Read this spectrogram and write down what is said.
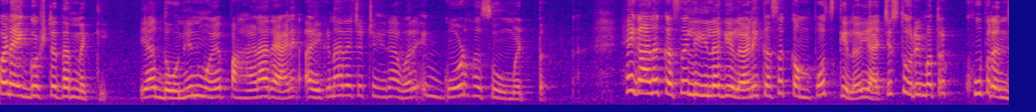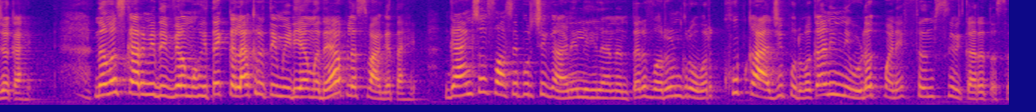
पण एक गोष्ट तर नक्की या दोन्हींमुळे पाहणाऱ्या आणि ऐकणाऱ्याच्या चेहऱ्यावर एक गोड हसू उमटतं. हे गाणं कसं लिहिलं गेलं आणि कसं कंपोज केलं याची स्टोरी मात्र खूप रंजक आहे. नमस्कार मी दिव्या मोहिते कलाकृती मीडियामध्ये आपलं स्वागत आहे. गँग्स ऑफ वासेपूरची गाणी लिहिल्यानंतर वरुण ग्रोवर खूप काळजीपूर्वक आणि निवडकपणे फिल्म स्वीकारत असत.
